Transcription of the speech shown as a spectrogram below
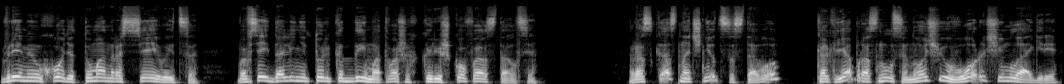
Время уходит, туман рассеивается, во всей долине только дым от ваших корешков и остался. Рассказ начнется с того, как я проснулся ночью в орочьем лагере,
